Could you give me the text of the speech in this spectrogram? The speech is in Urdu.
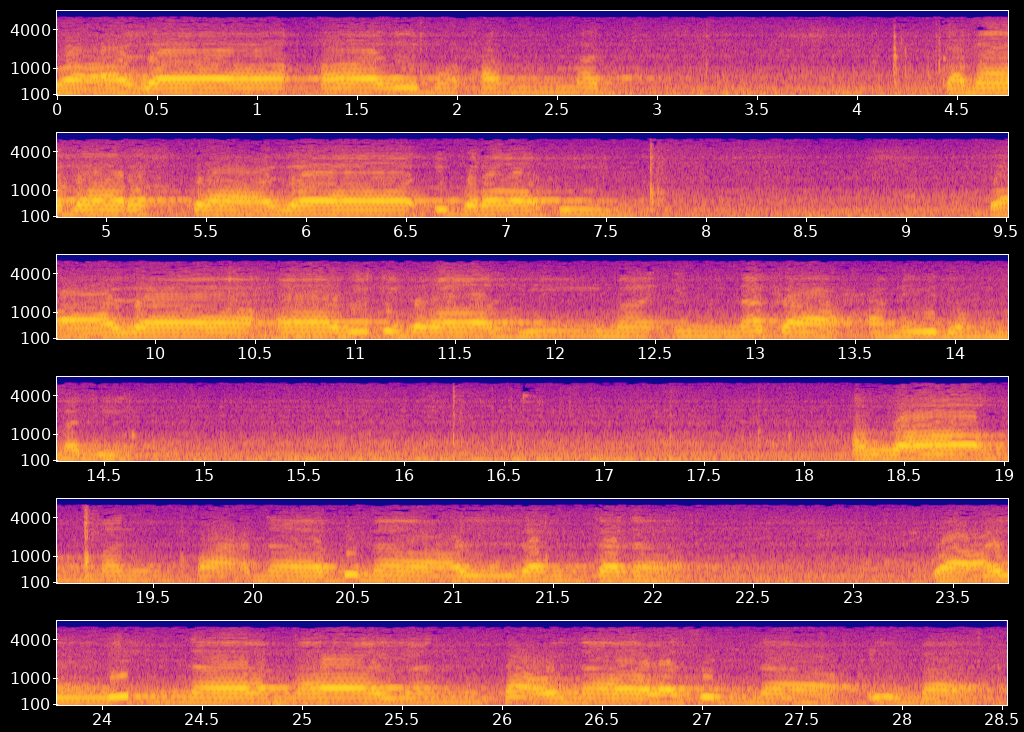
وعلى آل محمد كما باركت على إبراهيم وعلى آل إبراهيم إنك حميد مجيد. اللهم انفعنا بما علمتنا وعلمنا ما ينفعنا وزدنا علما.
